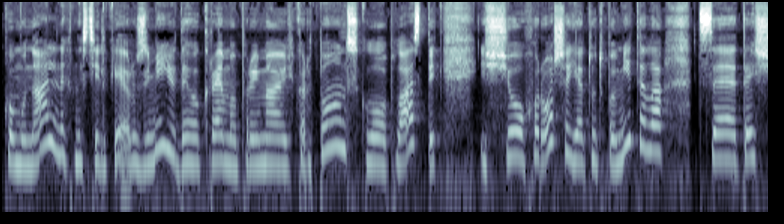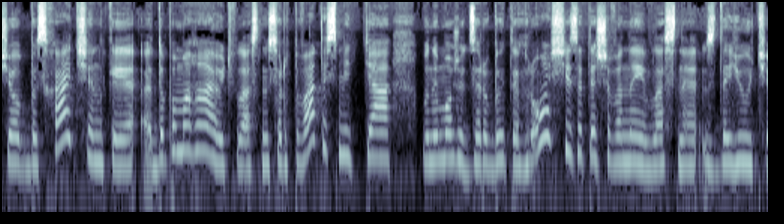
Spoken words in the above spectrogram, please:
комунальних, настільки я розумію, де окремо приймають картон картон, скло, пластик. І що хороше, я тут помітила, це те, що безхатченки допомагають власне сортувати сміття. Вони можуть заробити гроші за те, що вони власне здають.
